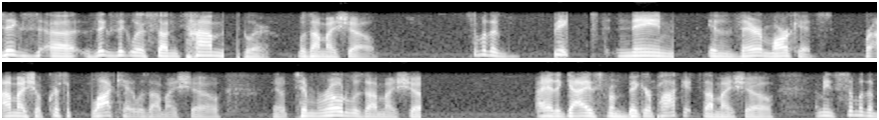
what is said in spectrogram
Zig, uh, Zig Ziglar's son Tom Ziglar was on my show. Some of the biggest names in their markets were on my show. Christopher Lochhead was on my show. You know, Tim Rhode was on my show. I had the guys from Bigger Pockets on my show. I mean, some of the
